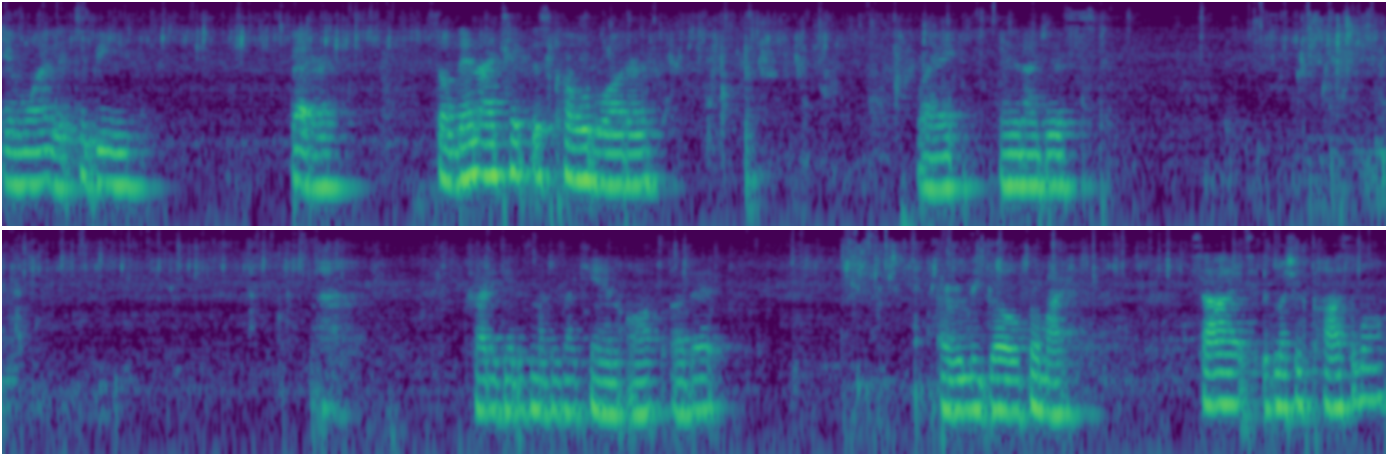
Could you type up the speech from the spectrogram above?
and wanted it to be better. So then I take this cold water, right? And then I just try to get as much as I can off of it. I really go for my sides as much as possible.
